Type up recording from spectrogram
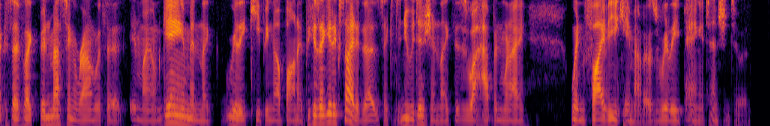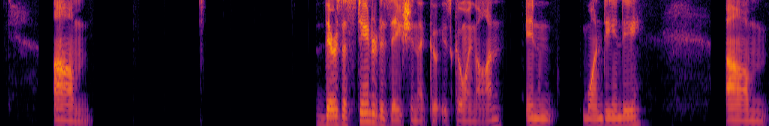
because I've like been messing around with it in my own game and like really keeping up on it because I get excited. I was like the new edition like this is what happened when I when 5e came out. I was really paying attention to it. Um there's a standardization that go- is going on in 1 d&d um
